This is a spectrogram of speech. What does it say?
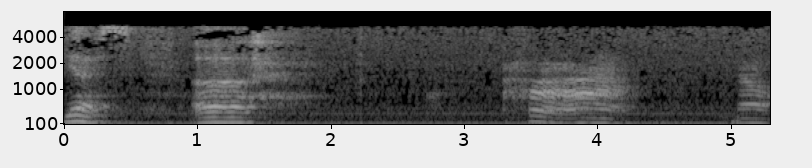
yes. Uh. No.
